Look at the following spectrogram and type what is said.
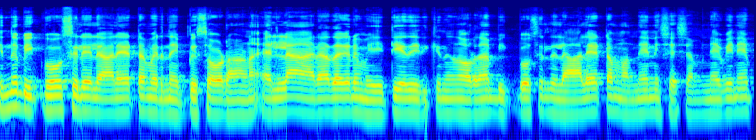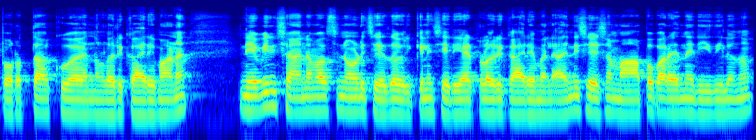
ഇന്ന് ബിഗ് ബോസിൽ ലാലേട്ടം വരുന്ന എപ്പിസോഡാണ്. എല്ലാ ആരാധകരും വെയിറ്റ് ചെയ്തിരിക്കുന്നതെന്ന് പറഞ്ഞാൽ ബിഗ് ബോസിൽ ലാലേട്ടം വന്നതിന് ശേഷം നെവിനെ പുറത്താക്കുക എന്നുള്ളൊരു കാര്യമാണ്. നെവിൻ ഷാനവാസിനോട് ചെയ്ത ഒരിക്കലും ശരിയായിട്ടുള്ള ഒരു കാര്യമല്ല. അതിനുശേഷം മാപ്പ് പറയുന്ന രീതിയിലൊന്നും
